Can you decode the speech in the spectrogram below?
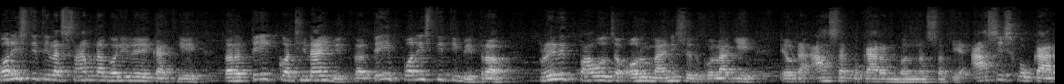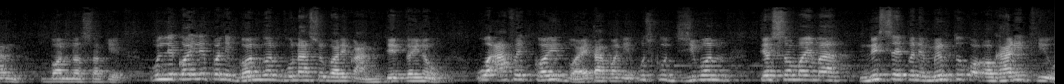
परिस्थितिलाई सामना गरिरहेका थिए। तर त्यही कठिनाइभित्र त्यही परिस्थितिभित्र प्रेरित पावल चाहिँ अरू मानिसहरूको लागि एउटा आशाको कारण बन्न सके आशिषको कारण बन्न सके। उसले कहिले पनि गनगन गुनासो गरेको हामी देख्दैनौँ। ऊ आफै कैद भए तापनि उसको जीवन त्यस समयमा निश्चय पनि मृत्युको अगाडि थियो।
